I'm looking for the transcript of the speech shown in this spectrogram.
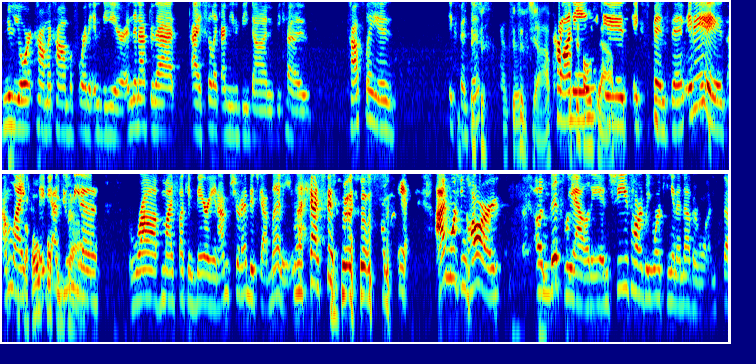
New York Comic Con before the end of the year. And then after that, I feel like I need to be done because cosplay is expensive. it's a, it's a job. Conning job. is expensive. It is. I'm like, maybe I do job. need to rob my fucking variant. I'm sure that bitch got money. Like I just I'm working hard on this reality and she's hardly working in another one. So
